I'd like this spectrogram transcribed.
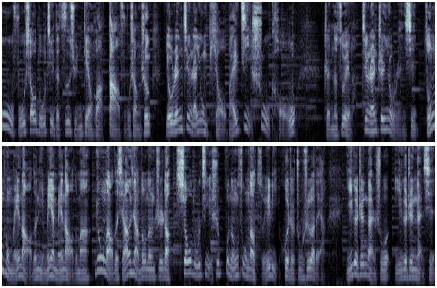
误服消毒剂的咨询电话大幅上升，有人竟然用漂白剂漱口。真的醉了，竟然真有人信。总统没脑子，你们也没脑子吗？用脑子想想都能知道，消毒剂是不能送到嘴里或者注射的呀。一个真敢说，一个真敢信。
